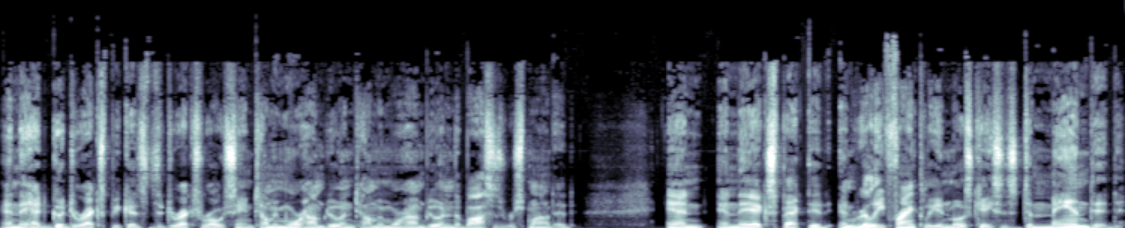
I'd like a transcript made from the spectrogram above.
And they had good directs because the directs were always saying, Tell me more how I'm doing, tell me more how I'm doing, and the bosses responded. And and they expected, and really, frankly, in most cases, demanded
